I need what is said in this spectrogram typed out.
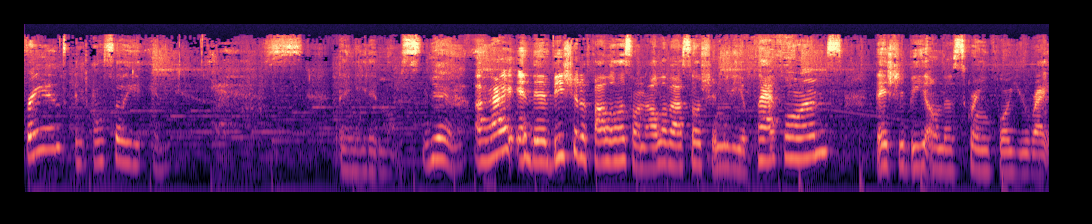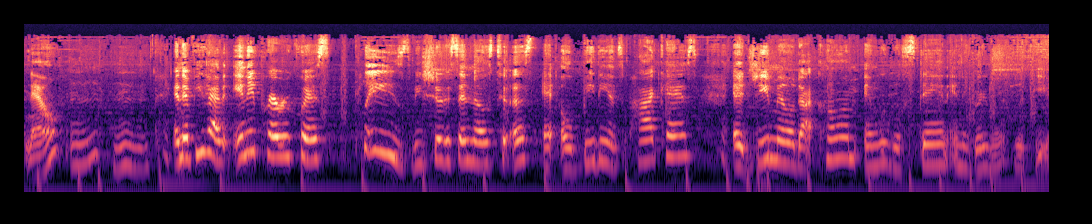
friends and also your enemies. They need it most. Yeah. All right, and then be sure to follow us on all of our social media platforms. They should be on the screen for you right now. hmm And if you have any prayer requests, please be sure to send those to us at obediencepodcast at gmail.com and we will stand in agreement with you.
